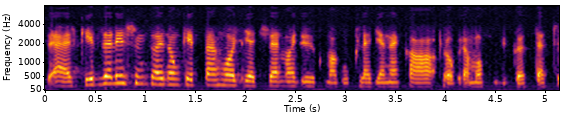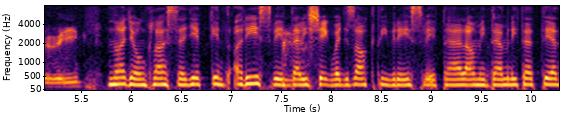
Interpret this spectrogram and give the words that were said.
elképzelésünk tulajdonképpen, hogy egyszer majd ők maguk legyenek a programok működtetői. Nagyon klassz egyébként a részvételiség, vagy az aktív részvétel, amit említettél,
